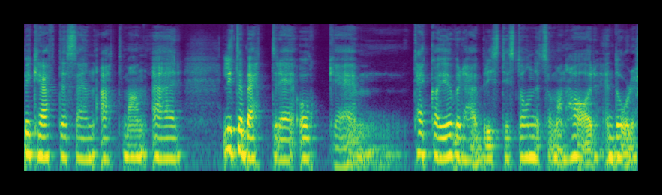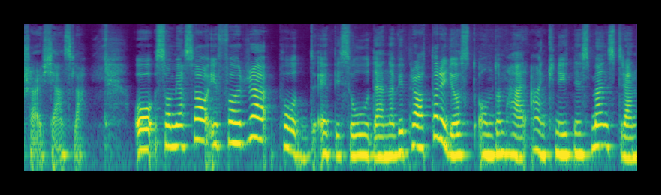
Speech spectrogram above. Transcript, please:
bekräftelsen att man är lite bättre och eh, täcka över det här bristtillståndet som man har, en dålig självkänsla. Och som jag sa i förra poddepisoden när vi pratade just om de här anknytningsmönstren,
